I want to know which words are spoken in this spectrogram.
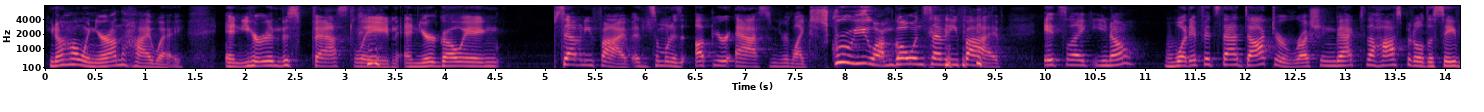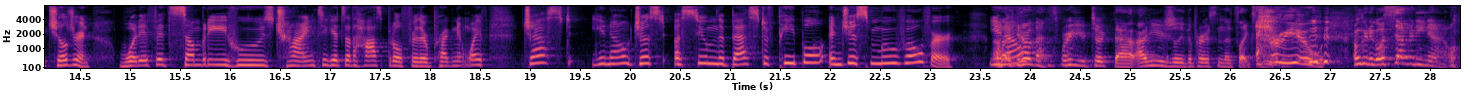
You know how when you're on the highway and you're in this fast lane and you're going 75 and someone is up your ass and you're like, screw you, I'm going 75. it's like, you know, what if it's that doctor rushing back to the hospital to save children? What if it's somebody who's trying to get to the hospital for their pregnant wife? Just, you know, just assume the best of people and just move over. You I know? know that's where you took that. I'm usually the person that's like, screw you. I'm gonna go 70 now.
